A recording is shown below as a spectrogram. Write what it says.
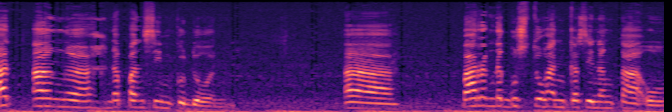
At ang ah, napansin ko doon, ah, parang nagustuhan kasi ng tao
